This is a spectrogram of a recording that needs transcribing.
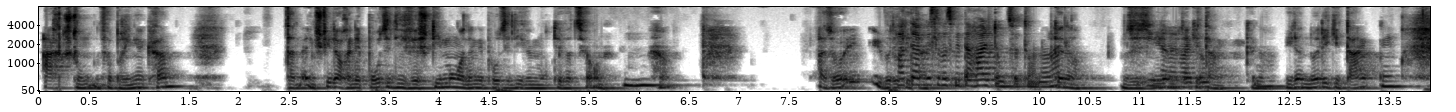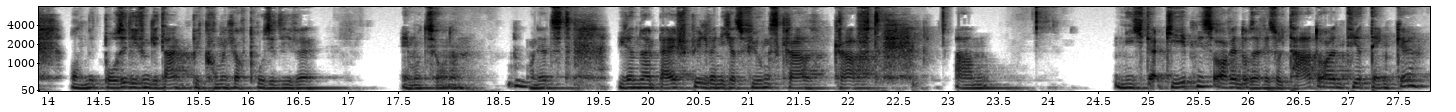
acht Stunden verbringen kann. Dann entsteht auch eine positive Stimmung und eine positive Motivation. Mhm. Ja. Also über die Hat ja ein bisschen was mit der Haltung zu tun, oder? Genau. Und es ist wieder nur die Gedanken, genau. Mhm. Wieder nur die Gedanken. Und mit positiven Gedanken bekomme ich auch positive Emotionen. Mhm. Und jetzt wieder nur ein Beispiel, wenn ich als Führungskraft ähm, nicht ergebnisorientiert oder resultatorientiert denke,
